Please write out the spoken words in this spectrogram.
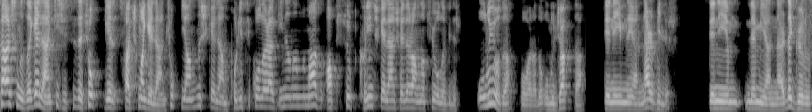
Karşınıza gelen kişi size çok gel- saçma gelen, çok yanlış gelen, politik olarak inanılmaz absürt, cringe gelen şeyler anlatıyor olabilir. Oluyor da bu arada, olacak da. Deneyimleyenler bilir. Deneyimlemeyenler de görür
